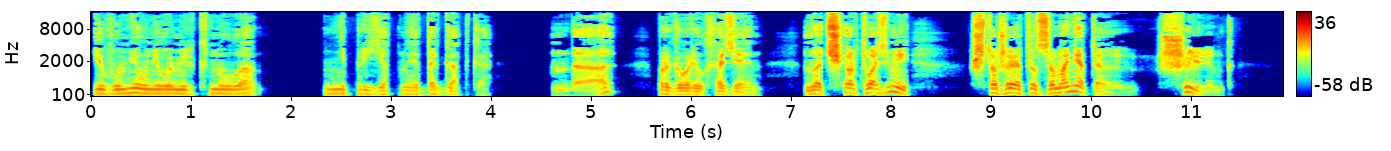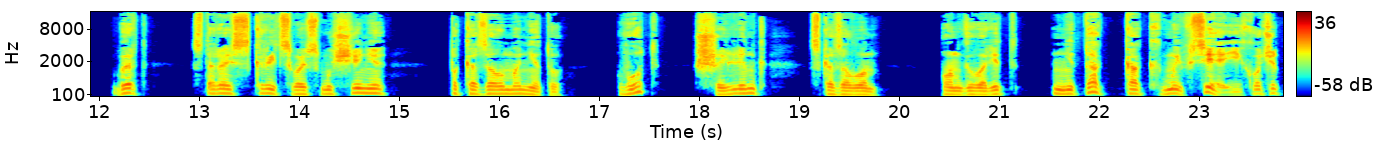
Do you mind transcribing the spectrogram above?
и в уме у него мелькнула неприятная догадка. — Да, — проговорил хозяин, — но, черт возьми, что же это за монета, шиллинг? Берт, стараясь скрыть свое смущение, показал монету. — Вот, шиллинг, — сказал он. Он говорит не так, как мы все, и хочет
